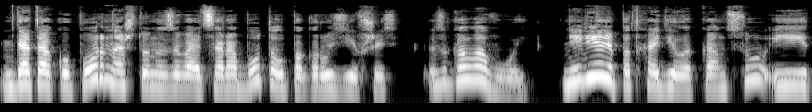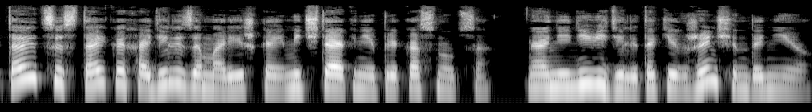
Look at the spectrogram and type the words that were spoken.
Да так упорно, что называется, работал, погрузившись, с головой. Неделя подходила к концу, и тайцы с тайкой ходили за Маришкой, мечтая к ней прикоснуться. Они не видели таких женщин до нее.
